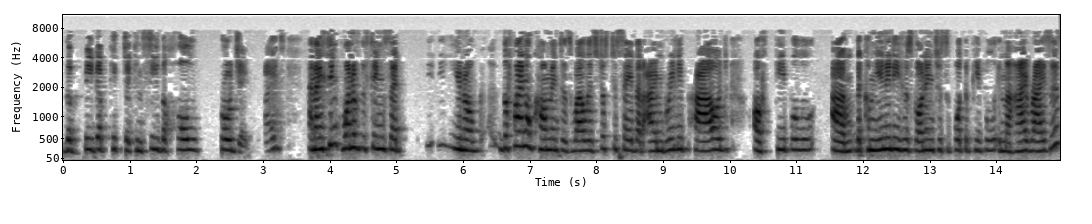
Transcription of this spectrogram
the bigger picture, can see the whole project, right? And I think one of the things that, you know, the final comment as well is just to say that I'm really proud of people, um, the community who's gone in to support the people in the high rises.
